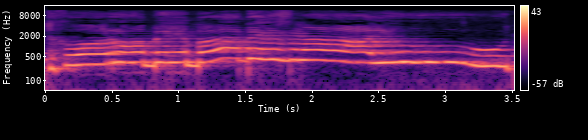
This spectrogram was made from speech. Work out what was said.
що хвороби баби знають.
